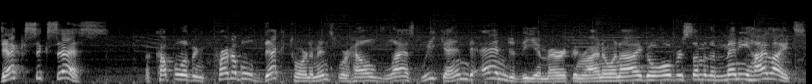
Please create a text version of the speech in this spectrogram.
Deck success. A couple of incredible deck tournaments were held last weekend, and the American Rhino and I go over some of the many highlights.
